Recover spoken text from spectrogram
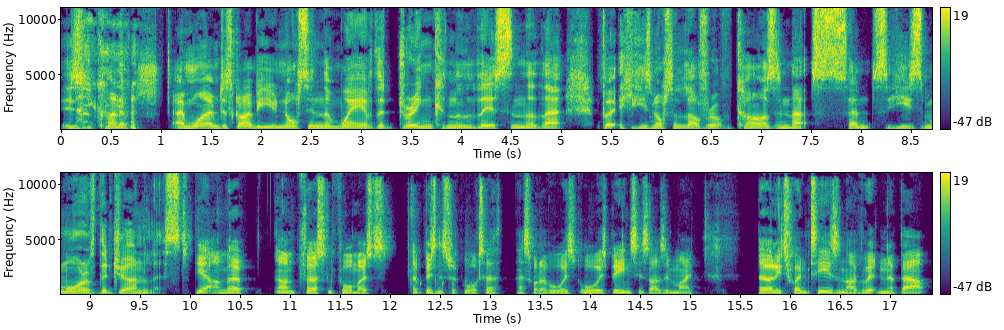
Is you kind of, and why I'm describing you, not in the way of the drink and the this and the that, but he's not a lover of cars in that sense. He's more of the journalist. Yeah, I'm a, I'm first and foremost a business reporter. That's what I've always, always been since I was in my early 20s and I've written about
